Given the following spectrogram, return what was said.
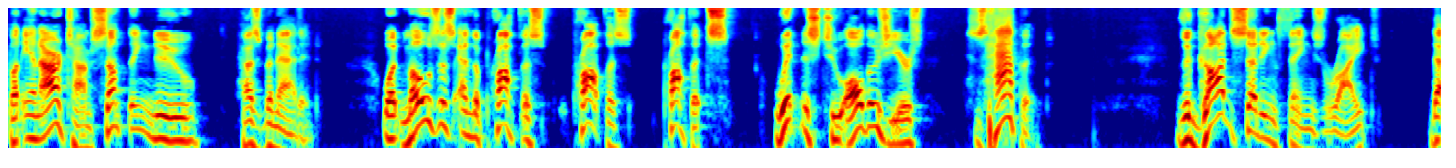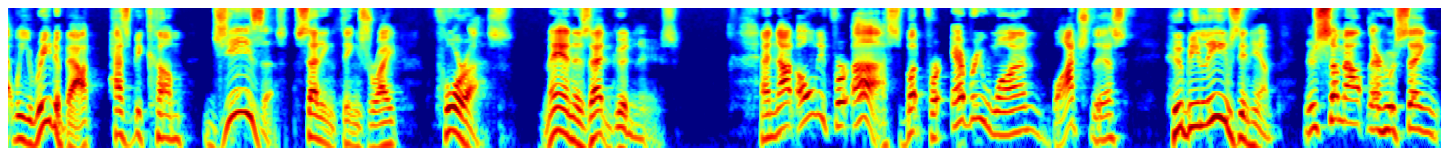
But in our time, something new has been added. What Moses and the prophets, prophets, prophets witnessed to all those years has happened. The God setting things right that we read about has become Jesus setting things right for us. Man, is that good news. And not only for us, but for everyone, watch this, who believes in Him. There's some out there who are saying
